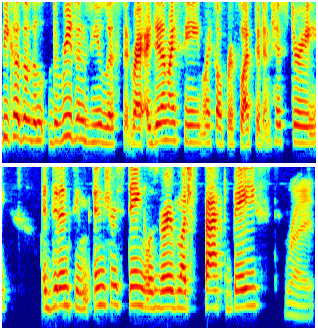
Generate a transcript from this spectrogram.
because of the, the reasons you listed, right? I didn't see myself reflected in history. It didn't seem interesting. It was very much fact based. Right.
